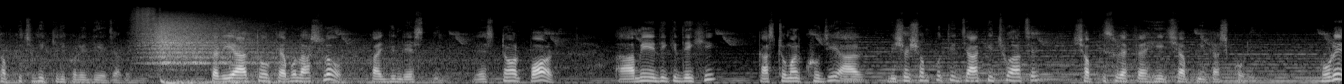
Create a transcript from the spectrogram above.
সব কিছু বিক্রি করে দিয়ে যাবে। তা রিয়া তো কেবল আসলো কয়েকদিন রেস্ট নিই রেস্ট নেওয়ার পর আমি এদিকে দেখি কাস্টমার খুঁজি আর বিষয় সম্পত্তি যা কিছু আছে সব কিছুর একটা হিসাব নিকাশ করি। করে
